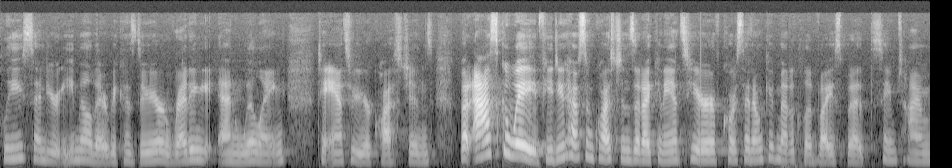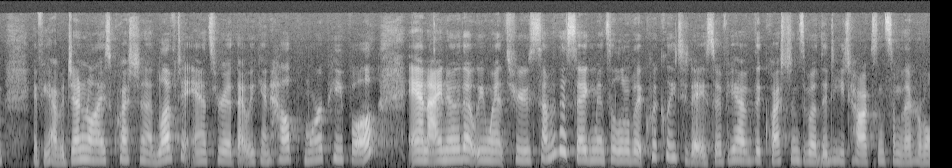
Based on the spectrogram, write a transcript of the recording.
please send your email there because they are ready and willing to answer your questions. But ask away if you do have some questions that I can answer here. Of course, I don't give medical advice, but at the same time, if you have a generalized question, I'd love to answer it that we can help more people. And I know that we went through some of the segments a little bit quickly today. So if you have the questions about the detox and some of the herbal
